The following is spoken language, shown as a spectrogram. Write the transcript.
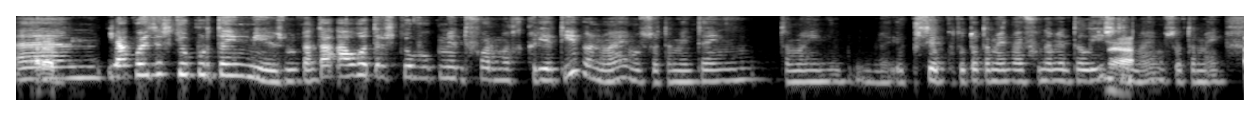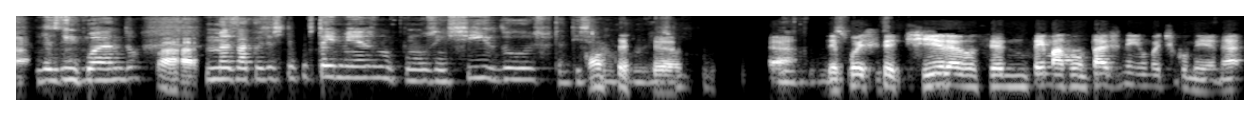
Um, e há coisas que eu cortei mesmo. Portanto, há, outras que eu vou comendo de forma recreativa, não é? Uma pessoa também tem, também, eu percebo que o doutor também não é fundamentalista, não, não é? Uma pessoa também, de vez em quando, ah. mas há coisas que eu cortei mesmo, como os enchidos, portanto, isso Com não certeza. É. Depois que você tira, você não tem mais vontade nenhuma de comer, né?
